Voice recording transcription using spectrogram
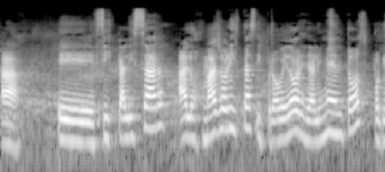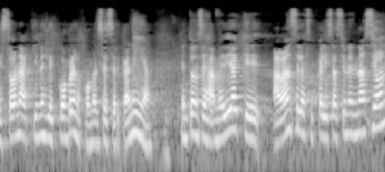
a eh, fiscalizar a los mayoristas y proveedores de alimentos, porque son a quienes les compran los comercios de cercanía. Entonces, a medida que avance la fiscalización en Nación,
